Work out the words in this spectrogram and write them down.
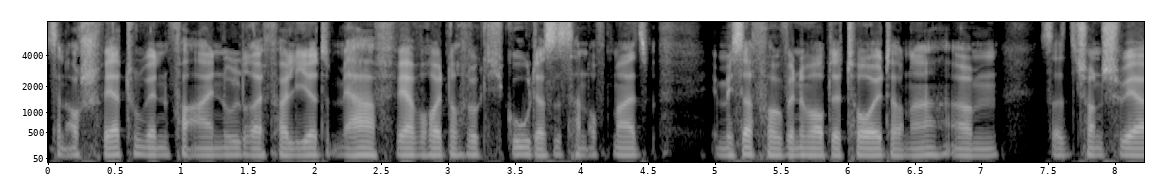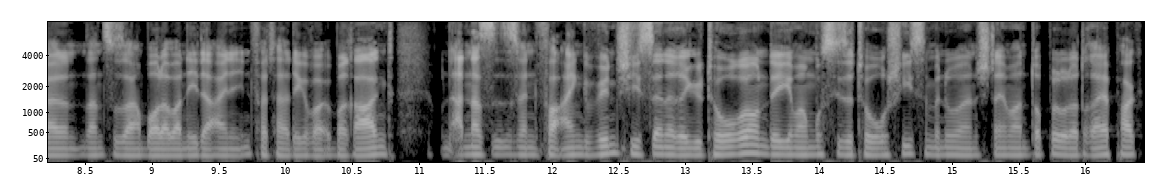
uns dann auch schwer tun, wenn ein Verein 0-3 verliert. Ja, wäre heute noch wirklich gut. Das ist dann oftmals im Misserfolg, wenn überhaupt der Torhüter. Ne? Ähm, ist halt schon schwer dann zu sagen, boah, aber nee, der eine Innenverteidiger war überragend. Und anders ist es, wenn ein Verein gewinnt, schießt er in der Regel Tore und jemand muss diese Tore schießen. Wenn du dann schnell mal ein Doppel- oder Dreierpack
